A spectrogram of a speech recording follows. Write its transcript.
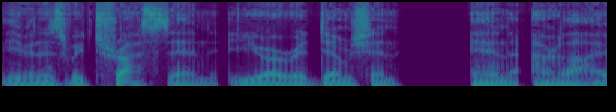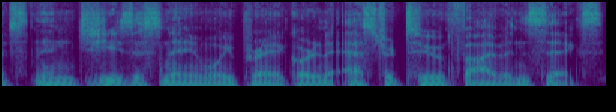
even as we trust in your redemption in our lives. In Jesus' name we pray, according to Esther 2 5 and 6.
